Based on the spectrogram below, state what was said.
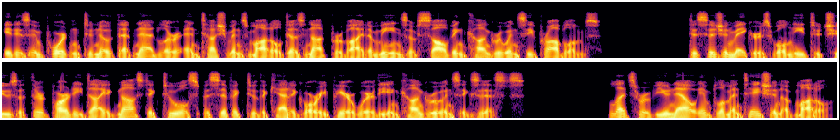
It is important to note that Nadler and Tushman's model does not provide a means of solving congruency problems. Decision makers will need to choose a third-party diagnostic tool specific to the category pair where the incongruence exists. Let's review now implementation of model.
